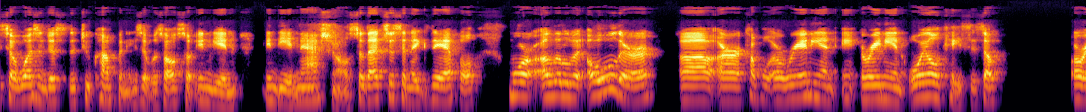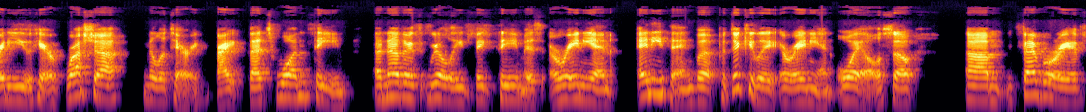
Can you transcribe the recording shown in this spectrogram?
So it wasn't just the two companies; it was also Indian Indian nationals. So that's just an example. More a little bit older uh, are a couple Iranian Iranian oil cases. So already you hear Russia military, right? That's one theme. Another really big theme is Iranian anything, but particularly Iranian oil. So, um, February of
